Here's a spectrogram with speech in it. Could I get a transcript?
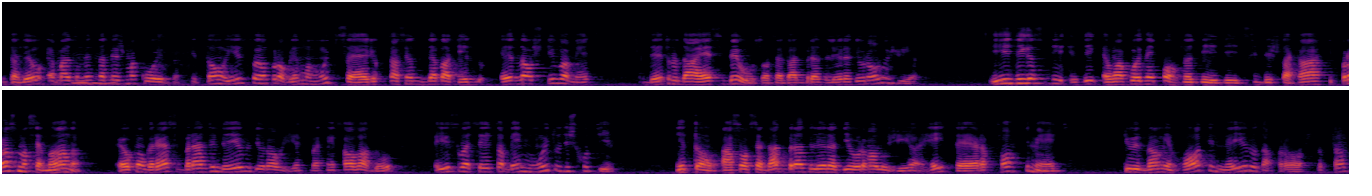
Entendeu? É mais ou menos a uhum. mesma coisa. Então, isso é um problema muito sério que está sendo debatido exaustivamente dentro da SBU, Sociedade Brasileira de Urologia. E diga-se, é uma coisa importante de, de, se destacar, que próxima semana é o Congresso Brasileiro de Urologia, que vai ser em Salvador, e isso vai ser também muito discutido. Então, a Sociedade Brasileira de Urologia reitera fortemente que o exame rotineiro da próstata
